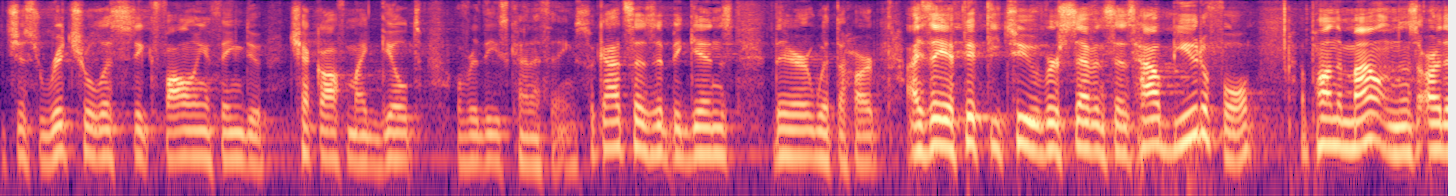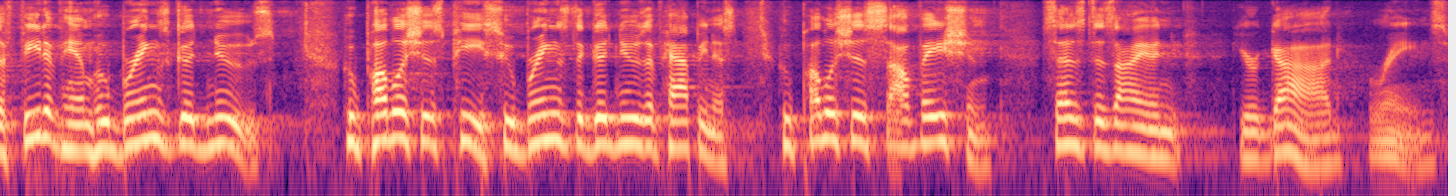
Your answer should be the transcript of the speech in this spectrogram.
It's just ritualistic following a thing to check off my guilt over these kind of things. So God says it begins there with the heart. Isaiah 52, verse 7 says, How beautiful upon the mountains are the feet of him who brings good news who publishes peace, who brings the good news of happiness, who publishes salvation, says to Zion, Your God reigns.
